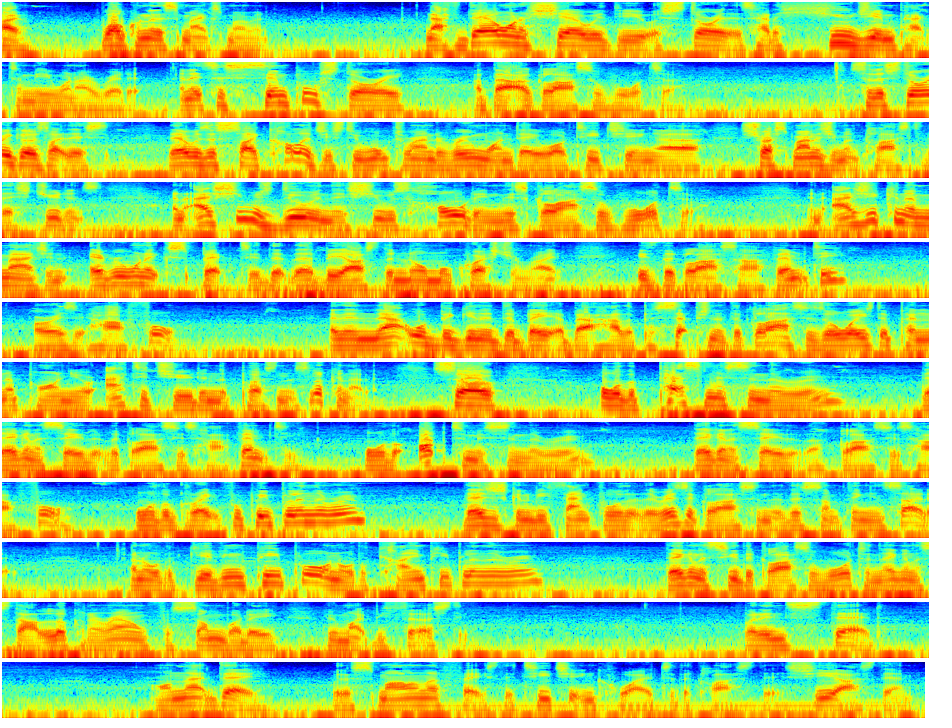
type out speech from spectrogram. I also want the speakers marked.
Speaker 1: Hi, welcome to this Max Moment. Now, today I want to share with you a story that's had a huge impact on me when I read it. And it's a simple story about a glass of water. So the story goes like this There was a psychologist who walked around a room one day while teaching a stress management class to their students. And as she was doing this, she was holding this glass of water. And as you can imagine, everyone expected that they'd be asked the normal question, right? Is the glass half empty or is it half full? And then that would begin a debate about how the perception of the glass is always dependent upon your attitude and the person that's looking at it. So, all the pessimists in the room, they're going to say that the glass is half empty. All the optimists in the room, they're going to say that the glass is half full. All the grateful people in the room, they're just going to be thankful that there is a glass and that there's something inside it. And all the giving people and all the kind people in the room, they're going to see the glass of water and they're going to start looking around for somebody who might be thirsty. But instead, on that day, with a smile on her face, the teacher inquired to the class this. She asked them,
